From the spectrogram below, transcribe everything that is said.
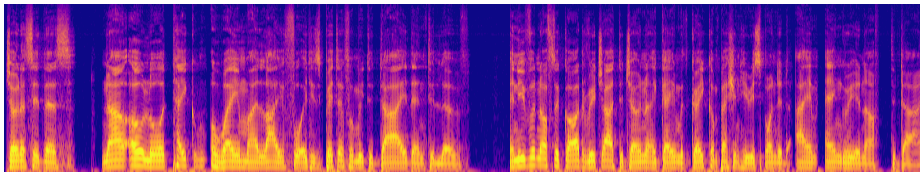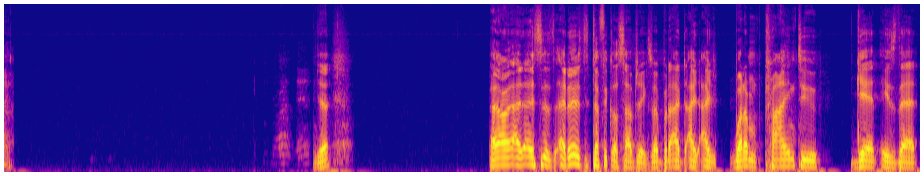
Jonah said this Now, O Lord, take away my life, for it is better for me to die than to live. And even after God reached out to Jonah again with great compassion, he responded, I am angry enough to die. Yeah? I, I, I know it's a difficult subject, but I, I, I, what I'm trying to get is that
